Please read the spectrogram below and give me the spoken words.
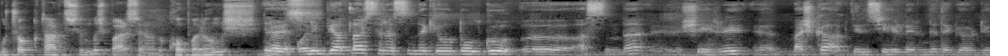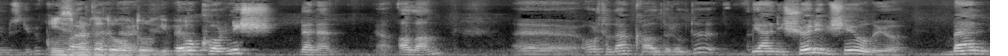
bu çok tartışılmış Barcelona'da. Koparılmış deniz. Evet, olimpiyatlar sırasındaki o dolgu e, aslında e, şehri e, başka Akdeniz şehirlerinde de gördüğümüz gibi kopardı. İzmir'de de olduğu Evet. gibi. Ve o korniş denen alan ortadan kaldırıldı. Yani şöyle bir şey oluyor. Ben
